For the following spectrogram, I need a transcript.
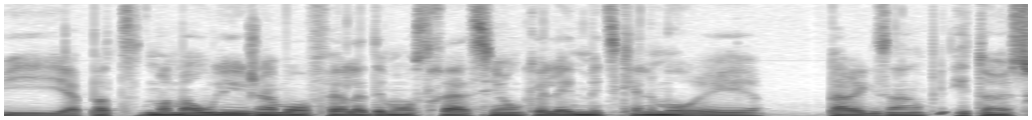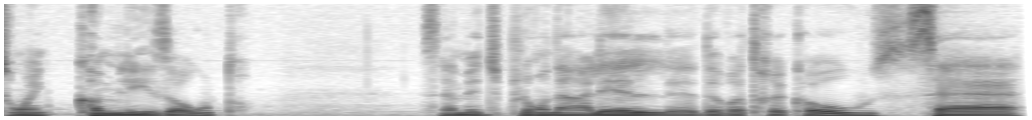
Puis à partir du moment où les gens vont faire la démonstration que l'aide médicale à mourir, par exemple, est un soin comme les autres, ça met du plomb dans l'aile de votre cause. Ça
